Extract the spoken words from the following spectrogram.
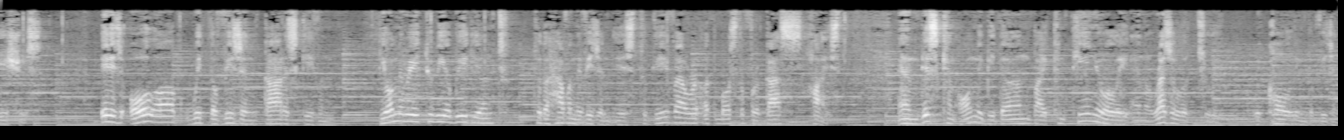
issues, it is all up with the vision God has given. The only way to be obedient to the heavenly vision is to give our utmost for God's highest. And this can only be done by continually and resolutely recalling the vision.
